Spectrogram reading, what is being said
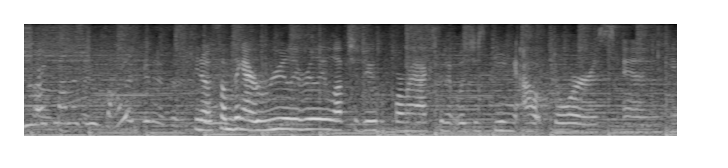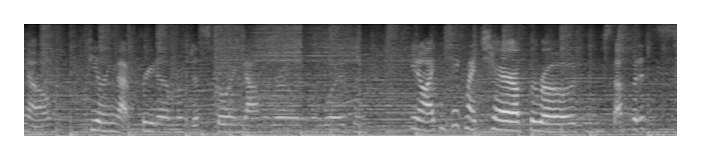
You like Mama's new bike? You know, something I really, really loved to do before my accident was just being outdoors and, you know, feeling that freedom of just going down the road in the woods. And, you know, I can take my chair up the road and stuff, but it's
